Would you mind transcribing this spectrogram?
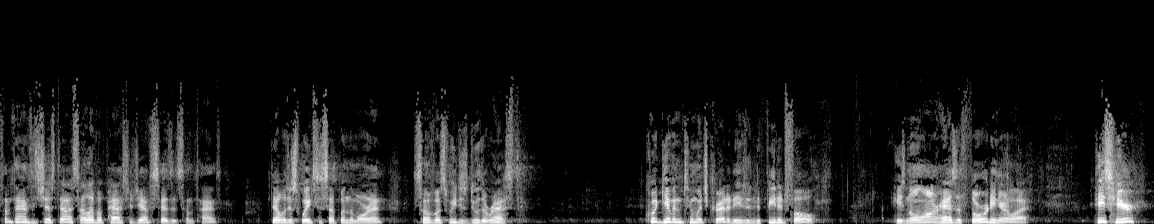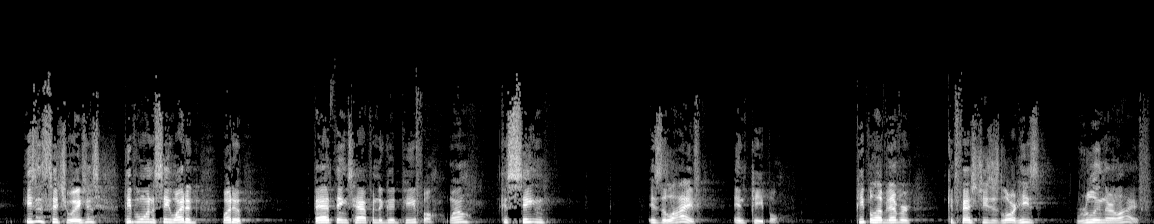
Sometimes it's just us. I love how Pastor Jeff says it sometimes. Devil just wakes us up in the morning. Some of us, we just do the rest. Quit giving him too much credit. He's a defeated foe. He no longer has authority in your life. He's here. He's in situations. People want to say, why do, why do bad things happen to good people? Well, because Satan is alive in people. People have never confessed Jesus Lord. He's ruling their life.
